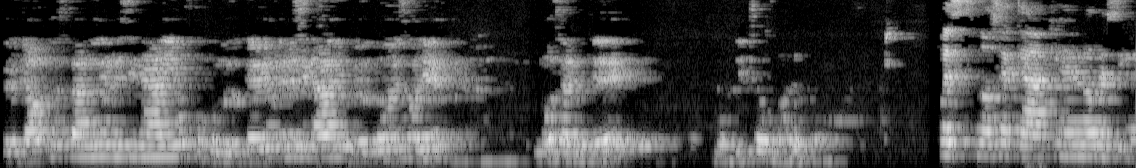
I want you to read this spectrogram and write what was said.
Pero ya uno estando en el escenario, o cuando yo te veo en el escenario, veo todo eso ayer, no, o sea, yo te pues no sé, cada quien lo recibe,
